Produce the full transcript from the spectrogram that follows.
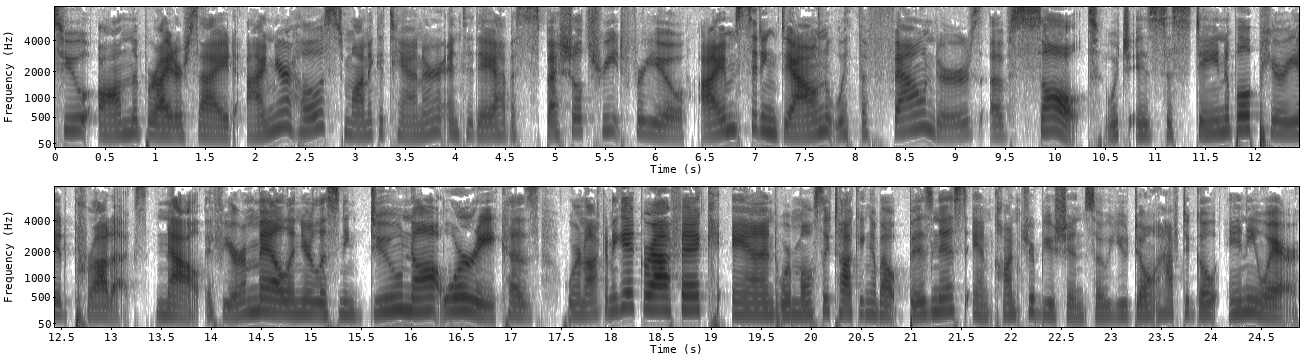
to On the Brighter Side. I'm your host, Monica Tanner, and today I have a special treat for you. I'm sitting down with the founders of Saalt, which is Sustainable Period Products. Now, if you're a male and you're listening, do not worry because we're not going to get graphic, and we're mostly talking about business and contribution, so you don't have to go anywhere.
